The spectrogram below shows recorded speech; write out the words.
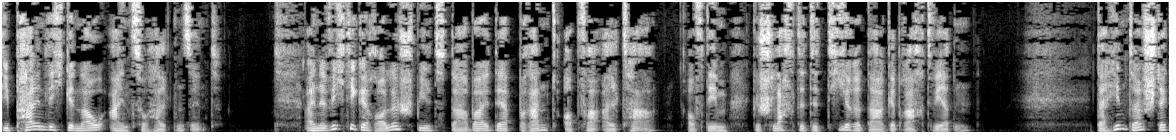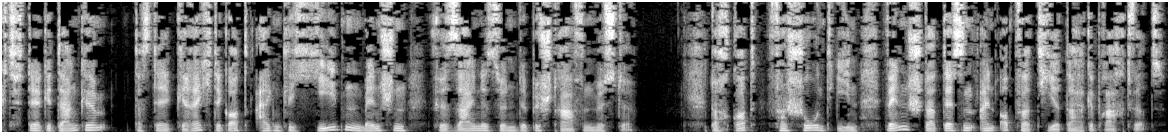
die peinlich genau einzuhalten sind. Eine wichtige Rolle spielt dabei der Brandopferaltar, auf dem geschlachtete Tiere dargebracht werden. Dahinter steckt der Gedanke, dass der gerechte Gott eigentlich jeden Menschen für seine Sünde bestrafen müsste. Doch Gott verschont ihn, wenn stattdessen ein Opfertier dargebracht wird.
